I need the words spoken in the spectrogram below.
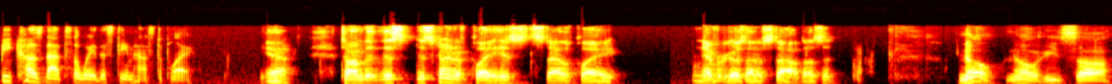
because that's the way this team has to play. Yeah, Tom, this this kind of play, his style of play, never goes out of style, does it? No, no, he's uh,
